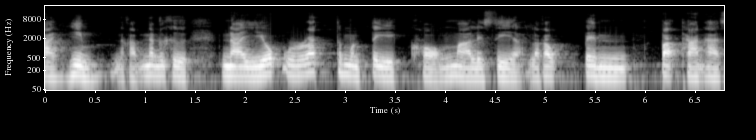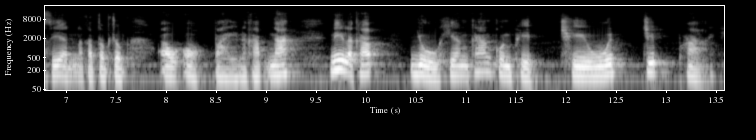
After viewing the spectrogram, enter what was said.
าฮิมนะครับ นั่นก็คือนายกรัฐมนตรีของมาเลเซียแล้วก็เป็นประธานอาเซียนนะครับท่านผู้ชมเอาออกไปนะครับนะนี่แหละครับอยู่เคียงข้างคนผิดชีวิตจิบหายจ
